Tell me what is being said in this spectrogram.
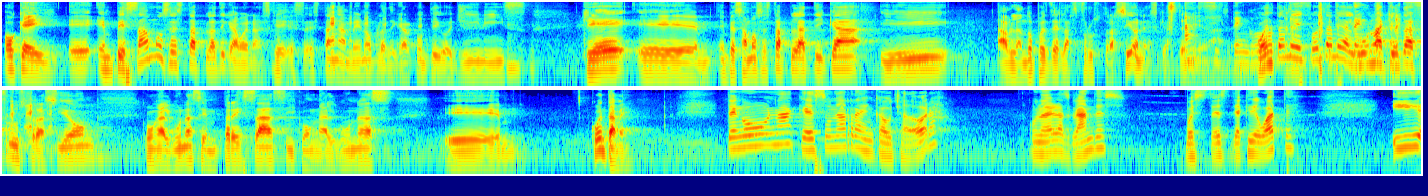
ok, eh, empezamos esta plática. Bueno, es que es, tan ameno platicar contigo, Genies, que eh, empezamos esta plática y hablando pues de las frustraciones que has ah, tenido. sí, tengo cuéntame, cuéntame alguna que otra frustración con algunas empresas y con algunas... Eh, cuéntame. Tengo una que es una reencauchadora, una de las grandes, pues es de aquí de Guate. Y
